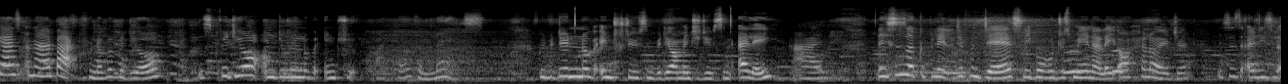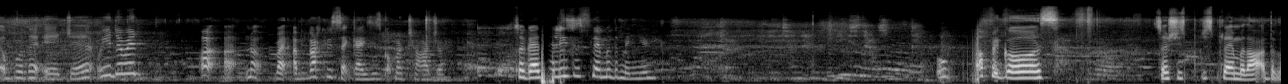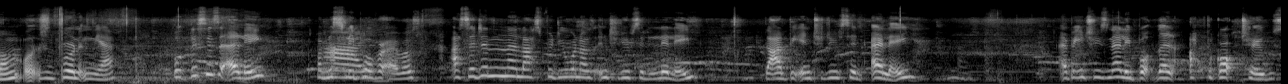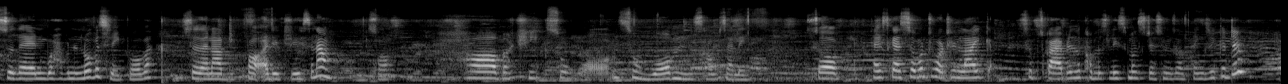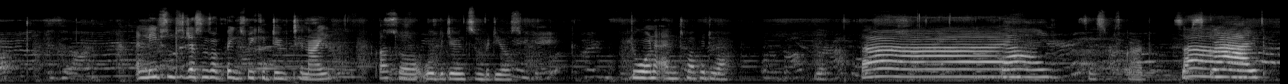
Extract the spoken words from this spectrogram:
guys and I'm back for another video. This video I'm doing another intro That's a mess. We'll be doing another introducing video. I'm introducing Ellie. Hi. This is a completely different day, sleepover just me and Ellie. Oh hello AJ. This is Ellie's little brother AJ. What are you doing? Oh, uh, no, right, I'll be back in a sec guys, he's got my charger. So guys, Ellie's just playing with the minion. Oh, off it goes. So she's just playing with that at the moment. Well, she's throwing it in the air. But this is Ellie. I'm going to sleep over arrows. I said in the last video when I was introducing Lily that I'd be introducing Ellie. I'd be introducing Ellie, but then I forgot to. So then we're having another sleepover. So then I thought I'd introduce her now. So, ah, oh, my cheeks so warm. It's so warm in this house, Ellie. So, thanks guys so much for watching. Like, subscribe in the comments, leave some suggestions on things we could do. And leave some suggestions on things we could do tonight. Okay. So, we'll be doing some videos. Do you want to end my video? Subscribe. Subscribe.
